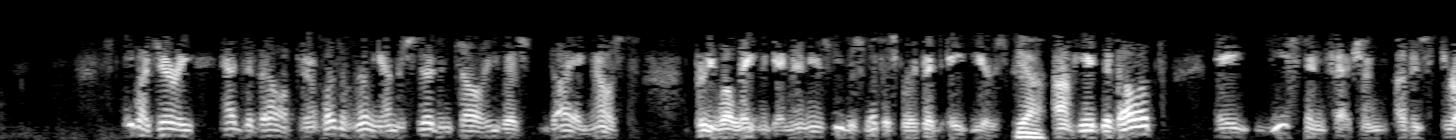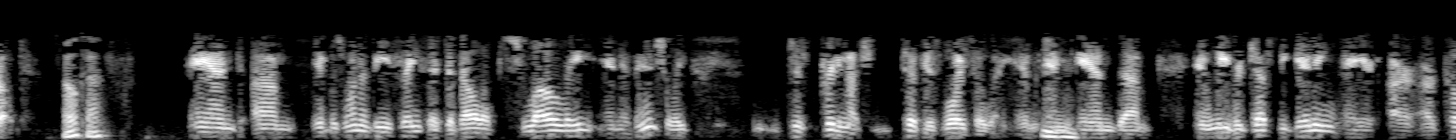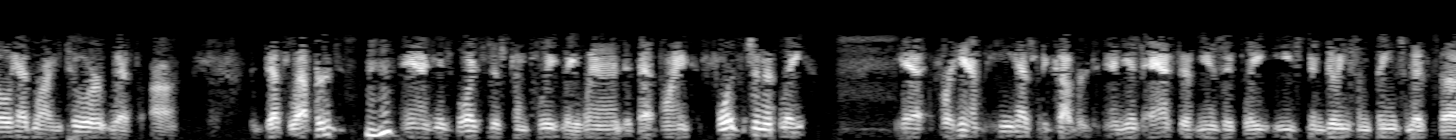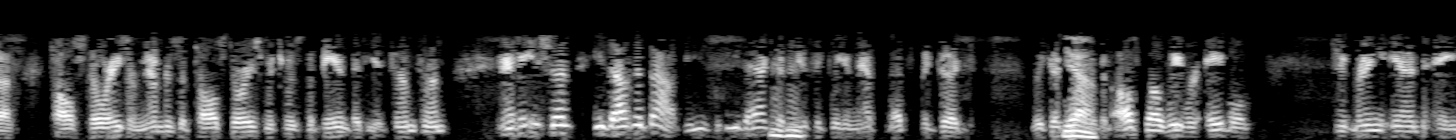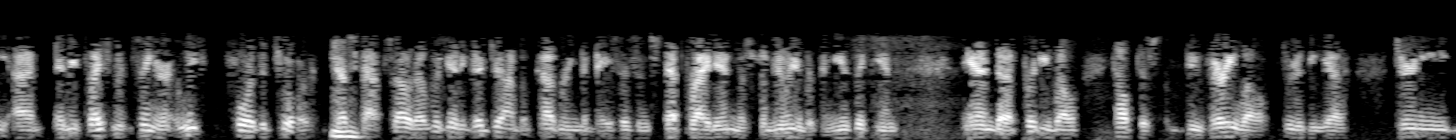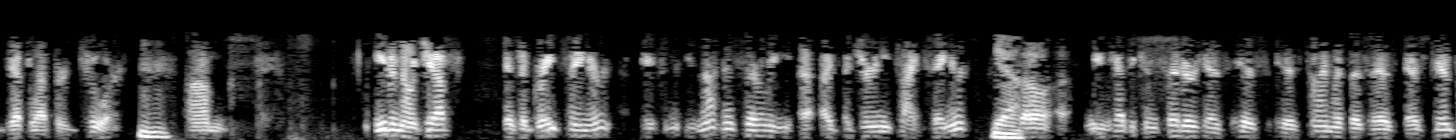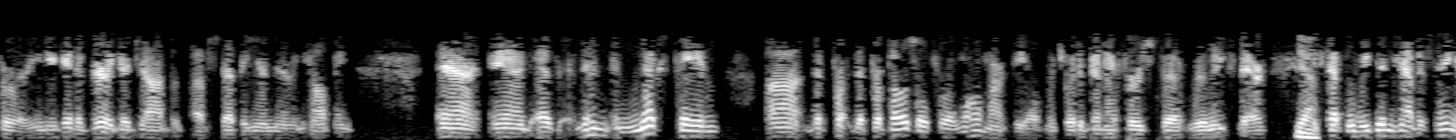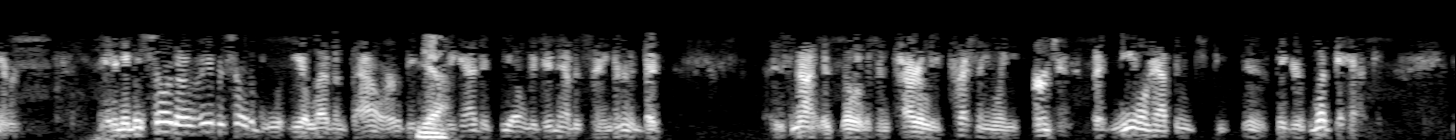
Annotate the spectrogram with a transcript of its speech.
Steve by Jerry had developed, and it wasn't really understood until he was diagnosed pretty well late in the game. And he was with us for a good eight years. Yeah. Um, he had developed a yeast infection of his throat. Okay. And um, it was one of these things that developed slowly and eventually just pretty much took his voice away, and and and um, and we were just beginning a our, our co-headline tour with uh, Def Leppard, hmm and his voice just completely went at that point. Fortunately, yeah, for him, he has recovered and is active musically. He's been doing some things with uh, Tall Stories or members of Tall Stories, which was the band that he had come from. And he's uh, he's out and about. He's he's active Mhm. musically, and that that's the good the good Yeah. part it. Also, we were able to bring in a uh, a replacement singer, at least for the tour. Jeff Mhm. Scott Soto, who did a good job of covering the bases and stepped right in, was familiar with the music, and and uh, pretty well helped us do very well through the uh, Journey Def Leppard tour. hmm Um, even though Jeff is a great singer, it's, he's not necessarily a, a, a Journey type singer. Yeah. So uh, we had to consider his his his time with us as as temporary, and he did a very good job of, of stepping in there and helping. And and as then and next came uh, the pro- the proposal for a Walmart deal, which would have been our first uh, release there Yeah. except that we didn't have a singer. And it was sort of it was sort of the eleventh hour because Yeah. we had a deal and we didn't have a singer, and but it's not as though it was entirely pressingly urgent. But Neal happened to figure what the heck.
